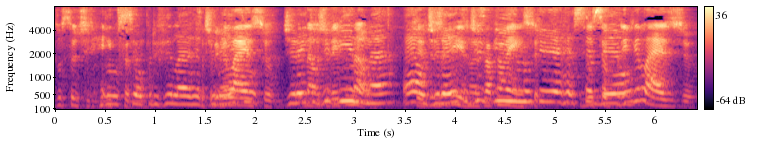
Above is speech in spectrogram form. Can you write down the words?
Do seu direito. do seu né? privilégio. Seu direito, privilégio. Direito Não, divino, direito né? É, o Direito divino, exatamente. que Do seu recebeu. privilégio.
